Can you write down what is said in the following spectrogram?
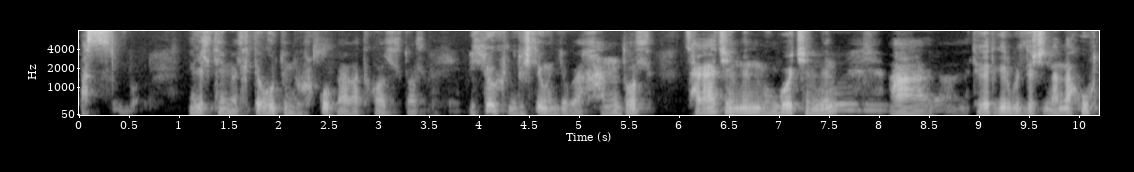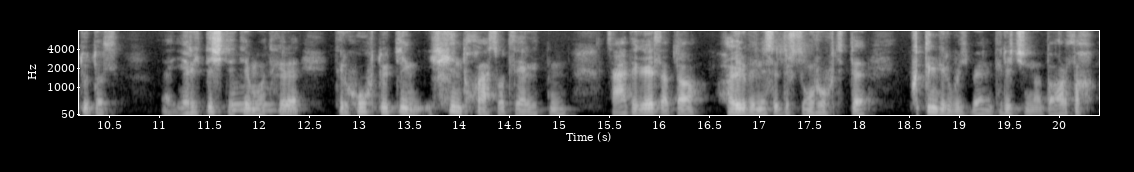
бас нэг л тийм байл. Гэтэ үр дүнд хүрэхгүй байгаа тохиолдолд бол илүү их мэрэгжлийн үнэлгээ хандвал цагаа чимнэн мөнгөө чимнэн аа тэгээд гэр бүлээр чинь дандаа хүүхдүүд бол яригдэн штэ тийм үү. Тэгэхээр тэр хүүхдүүдийн эрхийн тухай асуудал яригдана. За тэгэл одоо хоёр бинээсээ төрсэн үр хүүхдтэй бүтэн гэр бүл байна. Тэр чинь одоо орлох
